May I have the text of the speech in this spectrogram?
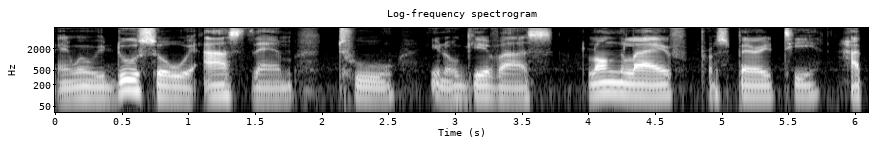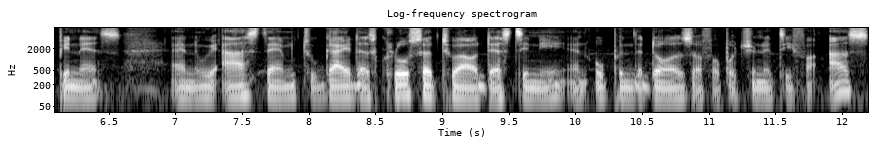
And when we do so, we ask them to, you know, give us long life, prosperity, happiness, and we ask them to guide us closer to our destiny and open the doors of opportunity for us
